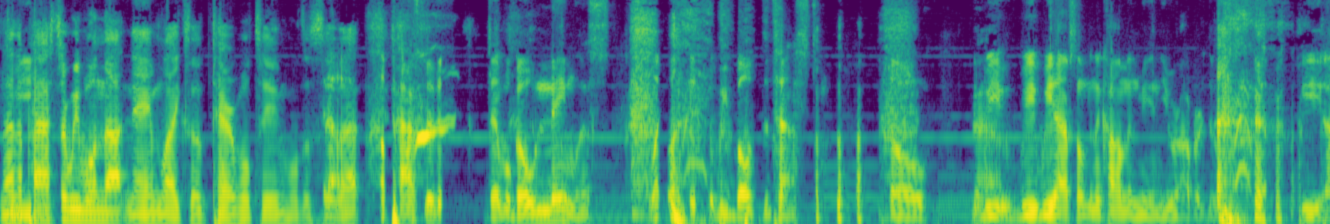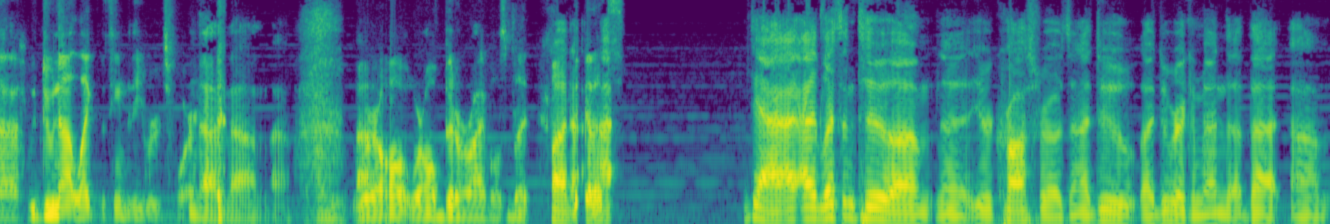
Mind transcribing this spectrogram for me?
and we, a pastor we will not name likes a terrible team. We'll just say yeah, that. a pastor that, that will go nameless, like that we both detest. So yeah. we, we we have something in common, me and you, Robert. we uh, we do not like the team that he roots for. No, no, no. we're all we're all bitter rivals, but but yeah. I, yeah, I, I listened to um, uh, your Crossroads, and I do I do recommend that. that um,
